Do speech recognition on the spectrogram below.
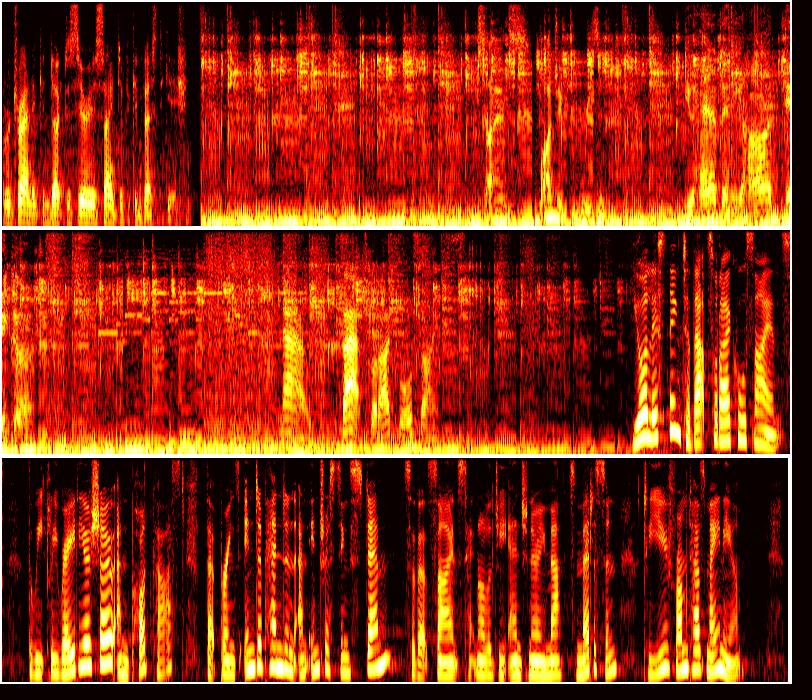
We're trying to conduct a serious scientific investigation. Science, logic, reason. Do you have any hard data? Now, that's what I call science. You're listening to That's What I Call Science, the weekly radio show and podcast that brings independent and interesting STEM, so that's science, technology, engineering, maths, and medicine, to you from Tasmania.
